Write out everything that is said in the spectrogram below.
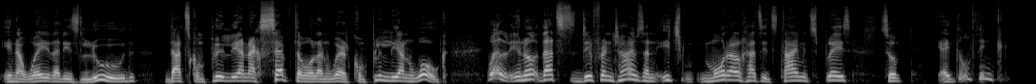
in a way that is lewd that's completely unacceptable and we're completely unwoke. Well you know that's different times and each moral has its time its place. So i don't think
